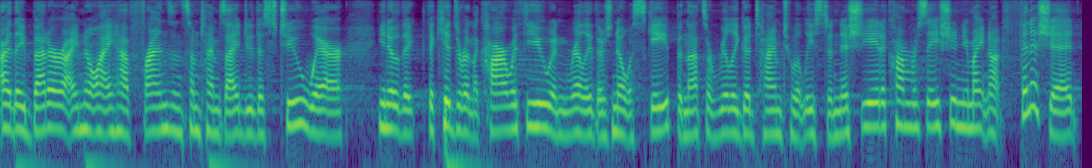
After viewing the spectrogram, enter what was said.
are they better? I know I have friends, and sometimes I do this too, where, you know, the, the kids are in the car with you and really there's no escape, and that's a really good time to at least initiate a conversation. You might not finish it,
